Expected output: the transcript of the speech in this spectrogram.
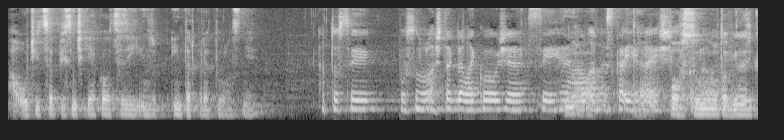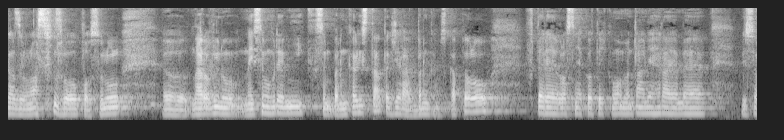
a učit se písničky jako cizí interpretů vlastně. A to si posunul až tak daleko, že si hrál no, a dneska i hraješ. Posunul, to bych neříkal zrovna slovo posunul. Eh, na rovinu nejsem hudebník, jsem brnkalista, takže rád brnkám s kapelou, v které vlastně jako teď momentálně hrajeme, by se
